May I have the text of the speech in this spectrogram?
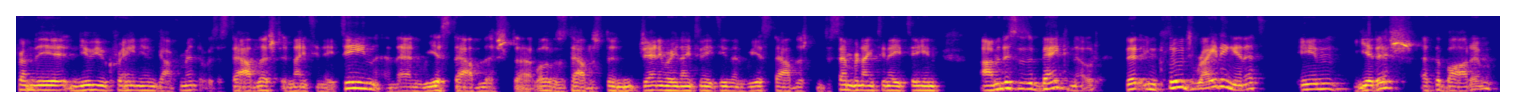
from the new Ukrainian government that was established in 1918 and then reestablished. Uh, well, it was established in January 1918, then reestablished in December 1918. Um, and this is a banknote that includes writing in it in Yiddish at the bottom,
